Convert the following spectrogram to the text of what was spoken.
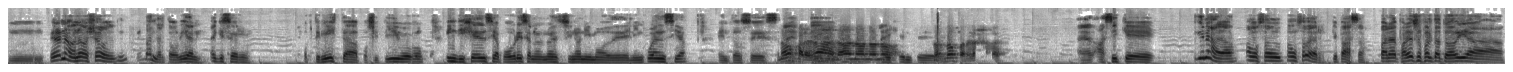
Mm, pero no, no, yo, va a andar todo bien, hay que ser optimista, positivo, indigencia, pobreza no, es sinónimo de delincuencia, entonces... No, para nada, no, no, no, no, no, no, para nada. Eh, así que, que nada, vamos a, vamos a ver qué pasa. Para, para eso falta todavía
